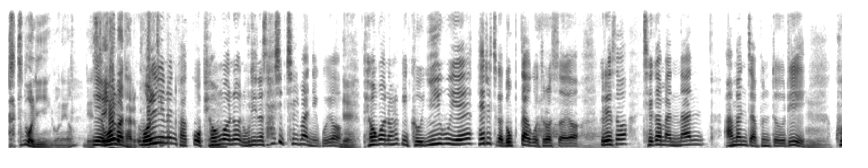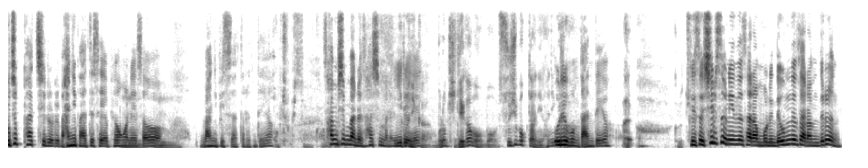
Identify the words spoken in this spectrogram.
같은 원리인 거네요. 네, 예, 원, 다를. 원리는 같고 병원은 우리는 47만이고요. 네. 병원은 하긴 그 이후에 헤르츠가 높다고 들었어요. 그래서 제가 만난 암 환자분들이 음, 고주파 치료를 많이 받으세요. 병원에서 음, 음. 많이 비싸더란데요. 엄청 비싸요. 30만 원, 40만 원 이래. 그러니까 물론 기계가 뭐, 뭐 수십억 단위 하니까. 의료보험도 안 돼요. 아, 아, 그렇죠. 그래서 실손 있는 사람 모르는데 없는 사람들은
